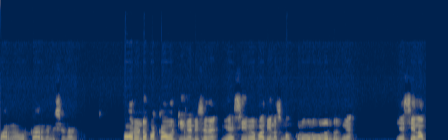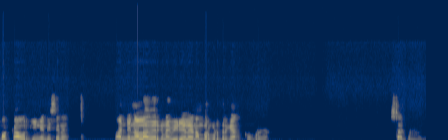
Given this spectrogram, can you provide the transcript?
பாருங்க ஒர்க் ஆகிற கண்டிஷனு பவர் விண்டோ பக்கா ஒர்க்கிங் கண்டிஷனு ஏசியுமே பார்த்தீங்கன்னா சும்மா குழு குழுன்னு இருக்குங்க. ஏசியெல்லாம் பக்கா ஒர்க்கிங் கண்டிஷனு வண்டி நல்லாவே இருக்கு. நான் வீடியோல நம்பர் கொடுத்துருக்கேன். கூப்பிடுங்க. ஸ்டார்ட் பண்ணுங்க.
